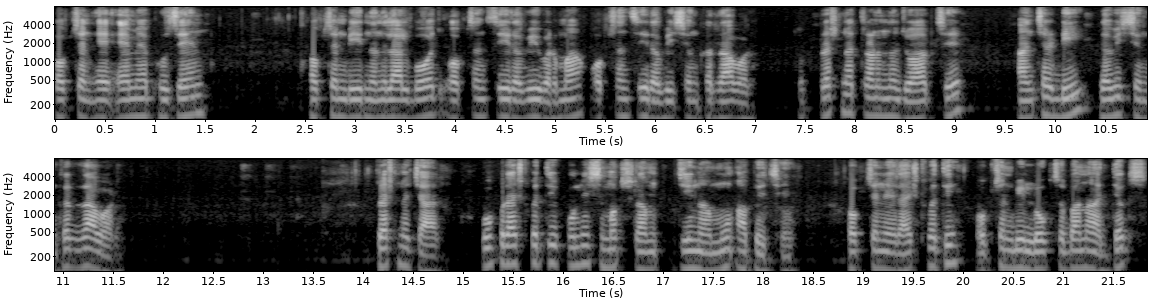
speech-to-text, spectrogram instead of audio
Option A M F Hussain. Option B Nandalal Bose. Option C Ravi Varma. Option C Ravishankar Raval. તો પ્રશ્ન ત્રણનો જવાબ છે આન્સર ડી, રવિશંકર રાવળ. પ્રશ્ન ચાર. ઉપરાષ્ટ્રપતિ કોની સમક્ષ રામજીનામું આપે છે? ઓપ્શન એ રાષ્ટ્રપતિ. ઓપ્શન બી લોકસભાના અધ્યક્ષ.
